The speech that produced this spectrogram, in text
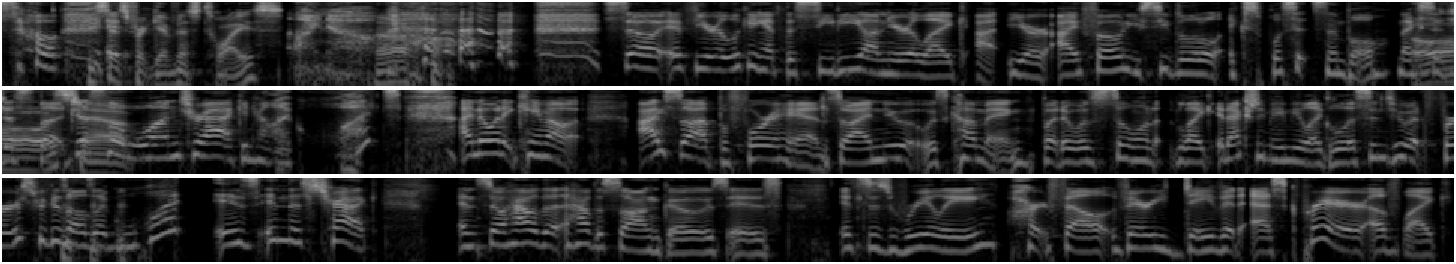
So he says forgiveness twice I know. oh So if you're looking at the CD on your like uh, your iPhone, you see the little explicit symbol next to just Oh, the just the one track, and you're like, "What?" I know when it came out, I saw it beforehand, so I knew it was coming. But it was still one, like it actually made me like listen to it first because I was like, "What is in this track?" And so how the how the song goes is it's this really heartfelt, very David esque prayer of like.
